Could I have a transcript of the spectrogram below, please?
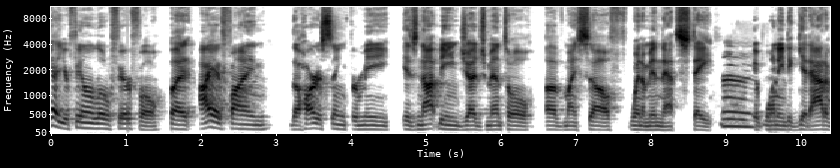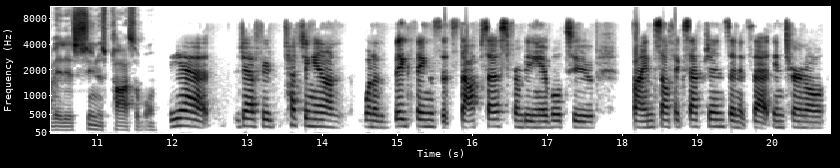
yeah, you're feeling a little fearful. But I find the hardest thing for me is not being judgmental of myself when I'm in that state, mm. of wanting to get out of it as soon as possible. Yeah, Jeff, you're touching in on one of the big things that stops us from being able to find self acceptance, and it's that internal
